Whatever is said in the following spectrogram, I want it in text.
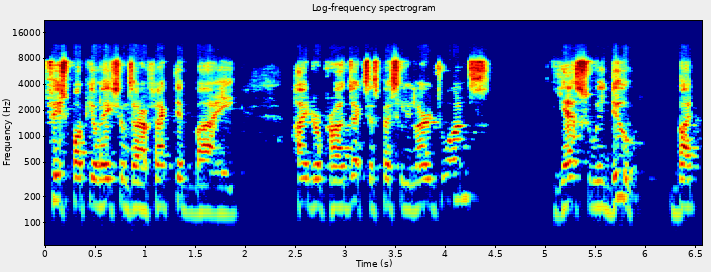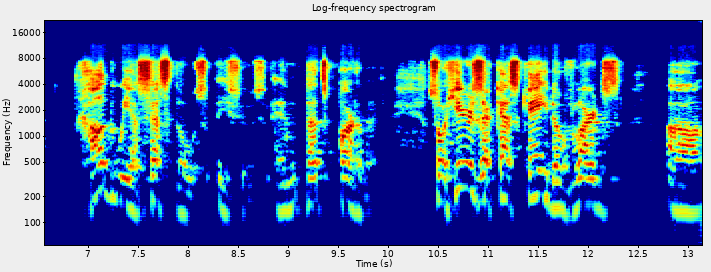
fish populations are affected by hydro projects, especially large ones? Yes, we do. But how do we assess those issues? And that's part of it. So here's a cascade of large uh,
